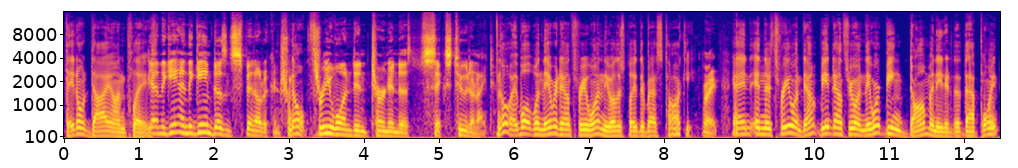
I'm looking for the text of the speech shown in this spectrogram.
They don't die on plays. Yeah, and the game and the game doesn't spin out of control. No. three one didn't turn into six two tonight. No, well, when they were down three one, the Oilers played their best hockey. Right. And and they're three one down, being down three one. They weren't being dominated at that point.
